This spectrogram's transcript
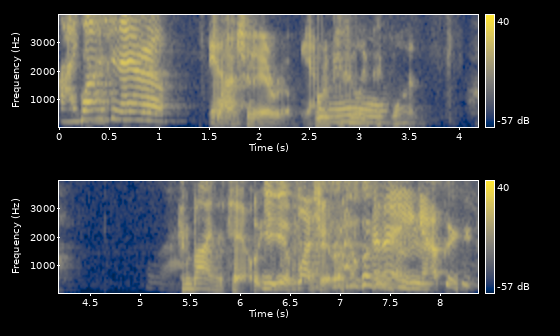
I Flash and arrow. Yeah. Flash and Arrow. Yes. What if you can only pick one? Combine the two. Oh, yeah, yeah, Flash Arrow. there you go.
